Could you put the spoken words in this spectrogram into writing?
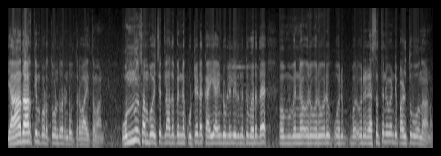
യാഥാർത്ഥ്യം പുറത്തു കൊണ്ടുവരേണ്ട ഉത്തരവാദിത്തമാണ് ഒന്നും സംഭവിച്ചിട്ടില്ല അത് പിന്നെ കുട്ടിയുടെ കൈ അതിന്റെ ഉള്ളിൽ ഇരുന്നിട്ട് വെറുതെ പിന്നെ ഒരു ഒരു ഒരു ഒരു രസത്തിന് വേണ്ടി പഴുത്തു പോകുന്നതാണ്?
